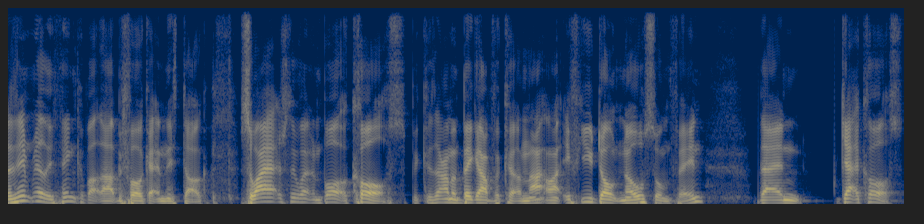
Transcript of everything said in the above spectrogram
I didn't really think about that before getting this dog. So I actually went and bought a course because I'm a big advocate on that. Like, if you don't know something, then get a course,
